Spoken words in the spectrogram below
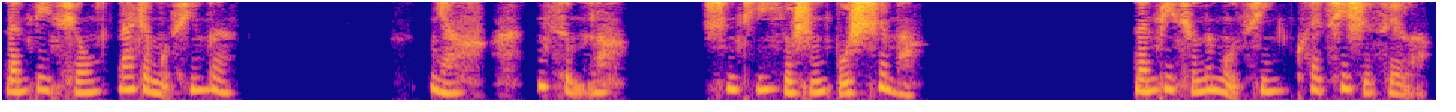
蓝碧琼拉着母亲问：“娘，你怎么了？身体有什么不适吗？”蓝碧琼的母亲快七十岁了，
